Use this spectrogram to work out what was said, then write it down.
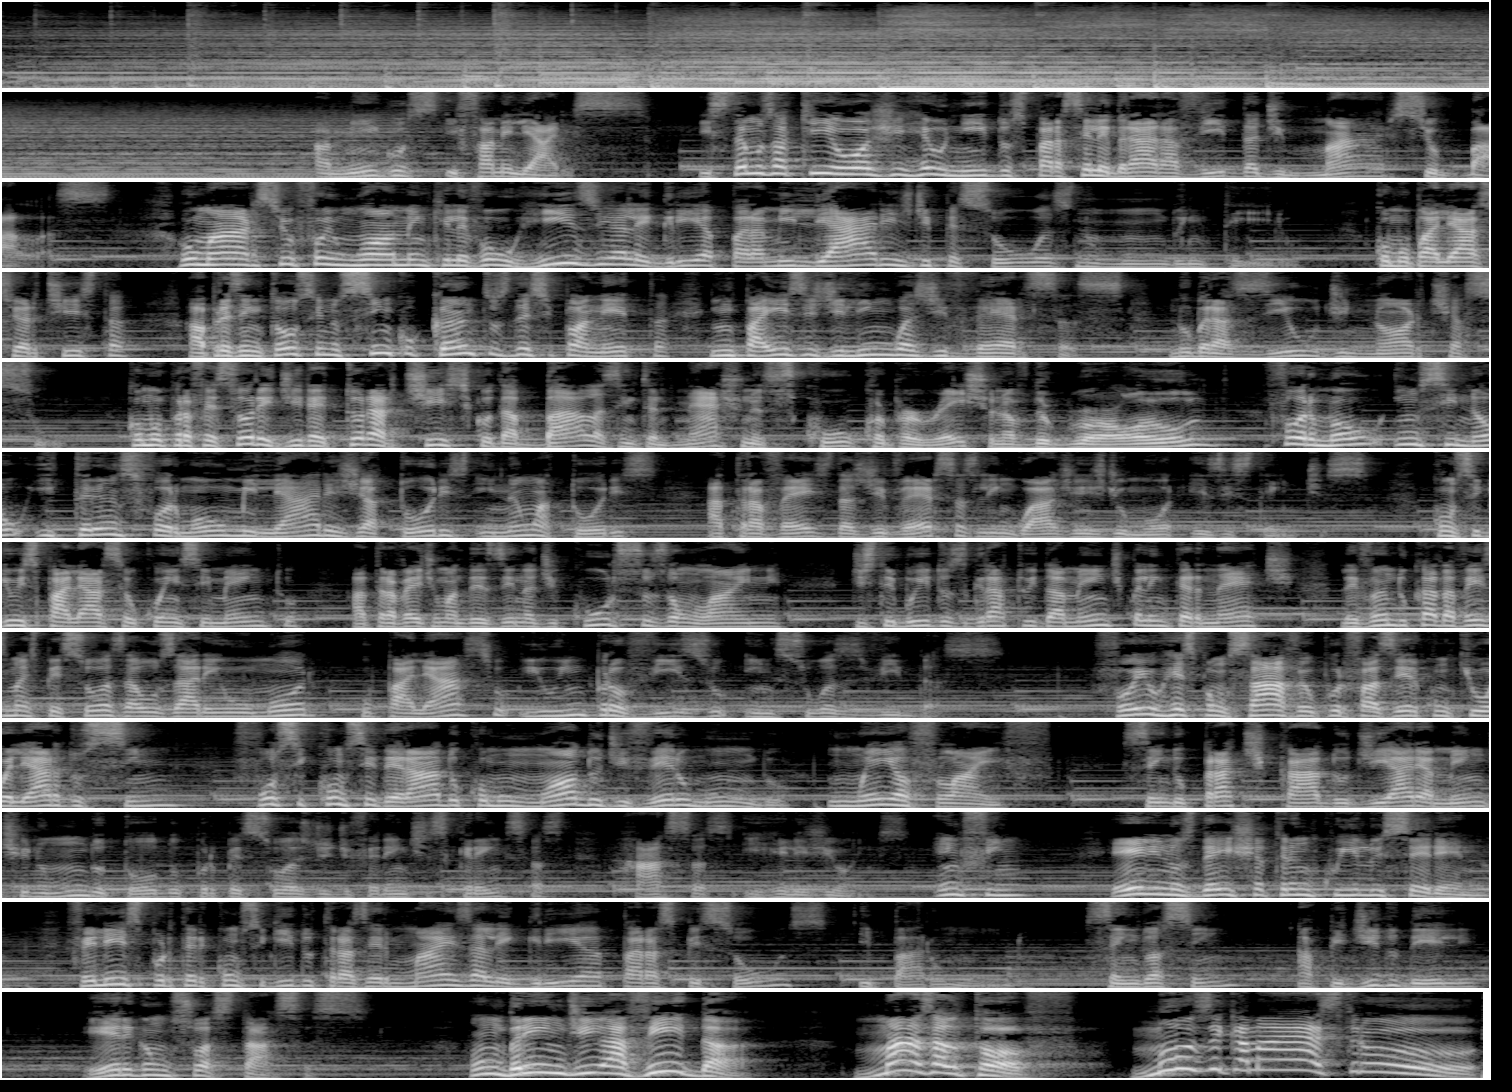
Amigos e familiares, estamos aqui hoje reunidos para celebrar a vida de Márcio Balas. O Márcio foi um homem que levou riso e alegria para milhares de pessoas no mundo inteiro. Como palhaço e artista, apresentou-se nos cinco cantos deste planeta, em países de línguas diversas, no Brasil de norte a sul. Como professor e diretor artístico da Ballas International School Corporation of the World, formou, ensinou e transformou milhares de atores e não atores através das diversas linguagens de humor existentes. Conseguiu espalhar seu conhecimento através de uma dezena de cursos online distribuídos gratuitamente pela internet, levando cada vez mais pessoas a usarem o humor, o palhaço e o improviso em suas vidas. Foi o responsável por fazer com que o olhar do sim fosse considerado como um modo de ver o mundo, um way of life, sendo praticado diariamente no mundo todo por pessoas de diferentes crenças, raças e religiões. Enfim, ele nos deixa tranquilo e sereno, feliz por ter conseguido trazer mais alegria para as pessoas e para o mundo. Sendo assim, a pedido dele, ergam suas taças. Um brinde à vida! Mazal Tov! Música maestro!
